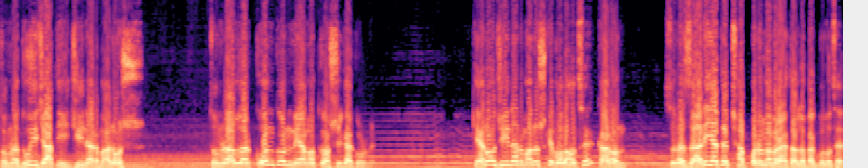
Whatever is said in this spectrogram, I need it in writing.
তোমরা দুই জাতি, জিন আর মানুষ, তোমরা আল্লাহর কোন কোন নিয়ামতকে অস্বীকার করবে? কেন জিন আর মানুষকে বলা হচ্ছে? কারণ সূরা জারিয়াতের 56 নম্বর আয়াত আল্লাহ পাক বলেছেন,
